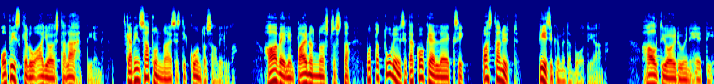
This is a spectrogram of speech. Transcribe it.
Opiskeluajoista lähtien kävin satunnaisesti kuntosalilla. Haaveilin painonnostosta, mutta tulin sitä kokeilleeksi vasta nyt, 50-vuotiaana haltioiduin heti,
